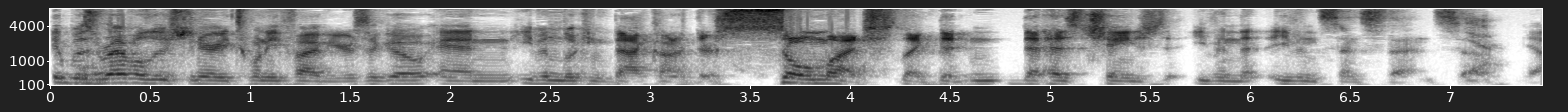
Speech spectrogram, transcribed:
It was revolutionary 25 years ago, and even looking back on it, there's so much like that that has changed even even since then. So Yeah. yeah.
